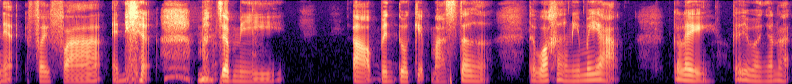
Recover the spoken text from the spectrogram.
เนี่ยไฟฟ้าอันเนี้ยมันจะมีอ่าเป็นตัวเก็บ master แต่ว่าครั้งนี้ไม่อยากก็เลยก็จะไว้งั้นแหละ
